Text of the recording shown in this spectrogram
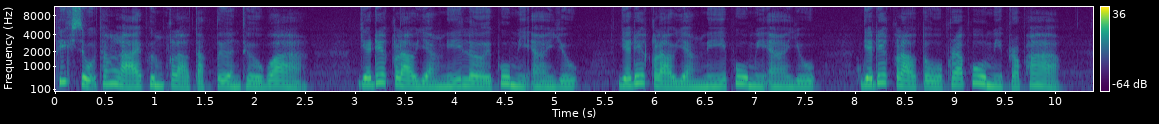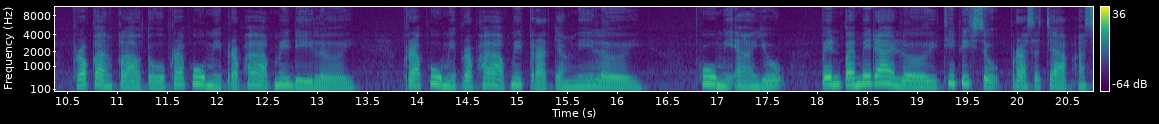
ภิกษุทั้งหลายพึงกล่าวตักเตือนเธอว่า อย่าได้กล่าวอย่างนี้เลยผู้มีอายุ อย่าได้กล่าวอย่างนี้ผู้มีอายุ อย่าได้กล่าวตูพระผู้มีพระภาค เพราะการกล่าวตูพระผู้มีพระภาคไม่ดีเลย พระผู้มีพระภาคไม่ตรัสอย่างนี้เลย ผู้มีอายุเป็นไปไม่ได้เลยที่ภิกษุปราศจากอส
